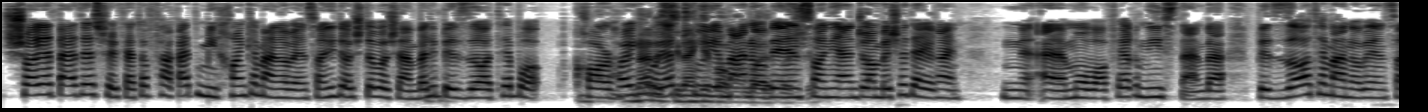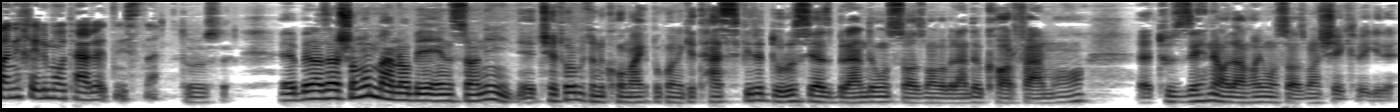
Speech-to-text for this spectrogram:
شاید بعضی از شرکت ها فقط می‌خوان که منابع انسانی داشته باشن ولی به ذاته با کارهایی که باید توی منابع انسانی انجام بشه دقیقا موافق نیستن و به ذات منابع انسانی خیلی معتقد نیستن. درسته. به نظر شما منابع انسانی چطور می‌تونه کمک بکنه که تصویر درستی از برند اون سازمان و برند کارفرما تو ذهن آدم های اون سازمان شکل بگیره.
